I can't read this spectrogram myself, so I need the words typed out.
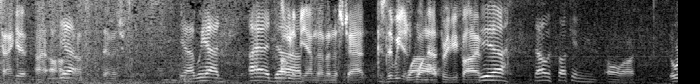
Tank it. I, I'll have Yeah. enough damage. Yeah, we had, I had, I'm uh, gonna BM them in this chat, because we just Wow. won that 3v5. yeah, that was fucking all us. Don't worry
